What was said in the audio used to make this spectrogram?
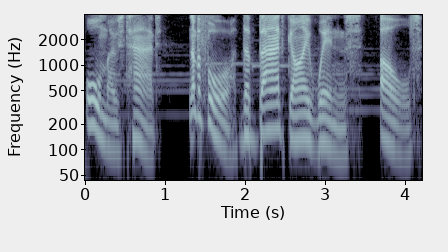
almost had. Number 4. The Bad Guy Wins. Old.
